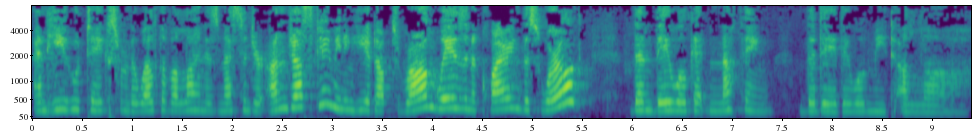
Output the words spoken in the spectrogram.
And he who takes from the wealth of Allah and His Messenger unjustly, meaning he adopts wrong ways in acquiring this world, then they will get nothing the day they will meet Allah.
